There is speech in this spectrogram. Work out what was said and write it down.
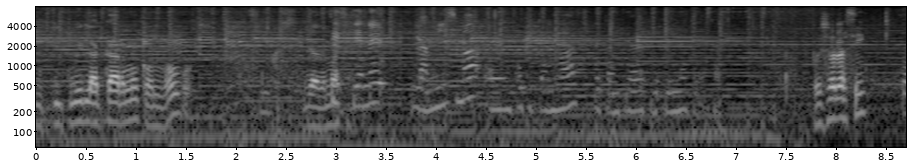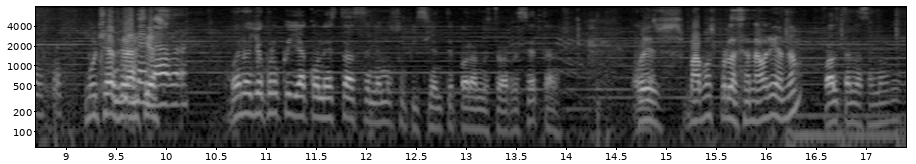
sustituir la carne con hongos. Y además... tiene la misma o un poquito más de cantidad de proteína que la Pues ahora sí. Perfecto. Muchas gracias. Bueno, yo creo que ya con estas tenemos suficiente para nuestra receta. Pues vamos por las zanahorias, ¿no? Faltan las zanahorias.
